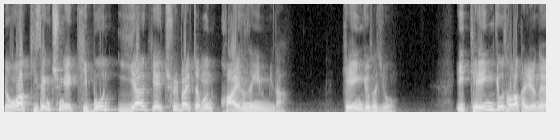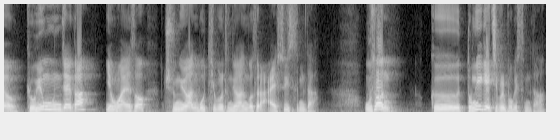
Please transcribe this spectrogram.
영화 기생충의 기본 이야기의 출발점은 과외 선생님입니다. 개인 교사죠. 이 개인 교사와 관련하여 교육 문제가 영화에서 중요한 모티브로 등장하는 것을 알 수 있습니다. 우선 그 동익의 집을 보겠습니다.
